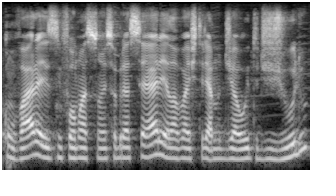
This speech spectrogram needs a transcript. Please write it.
com várias informações sobre a série. Ela vai estrear no dia 8 de julho.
